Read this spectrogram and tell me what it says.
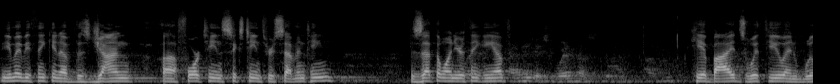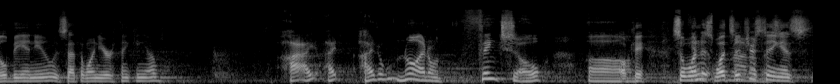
you may be thinking of this John uh, 14, 16 through 17. Is that the one you're thinking of? I think it's with us, not of us. He abides with you and will be in you. Is that the one you're thinking of? I, I, I don't know. I don't think so. Um, Okay, so one, in us, but what's interesting is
